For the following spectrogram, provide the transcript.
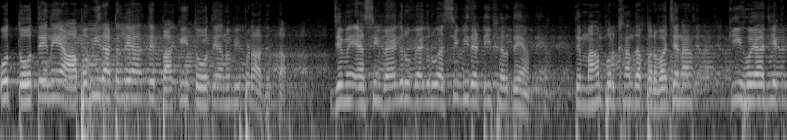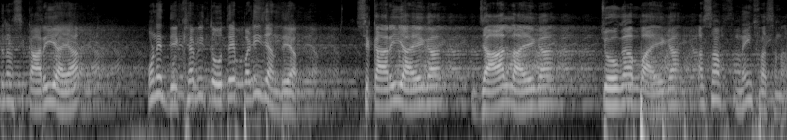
ਉਹ ਤੋਤੇ ਨੇ ਆਪ ਵੀ ਰਟ ਲਿਆ ਤੇ ਬਾਕੀ ਤੋਤਿਆਂ ਨੂੰ ਵੀ ਪੜਾ ਦਿੱਤਾ। ਜਿਵੇਂ ਅਸੀਂ ਵੈਗਰੂ ਵੈਗਰੂ ਅਸੀਂ ਵੀ ਰਟੀ ਫਿਰਦੇ ਆਂ ਤੇ ਮਹਾਂਪੁਰਖਾਂ ਦਾ ਪ੍ਰਵਚਨ ਆ। ਕੀ ਹੋਇਆ ਜੀ? ਇੱਕ ਦਿਨ ਸ਼ਿਕਾਰੀ ਆਇਆ। ਉਹਨੇ ਦੇਖਿਆ ਵੀ ਤੋਤੇ ਪੜੀ ਜਾਂਦੇ ਆ। ਸ਼ਿਕਾਰੀ ਆਏਗਾ ਜਾਲ ਲਾਏਗਾ ਚੋਗਾ ਪਾਏਗਾ ਅਸਾਂ ਨਹੀਂ ਫਸਣਾ।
